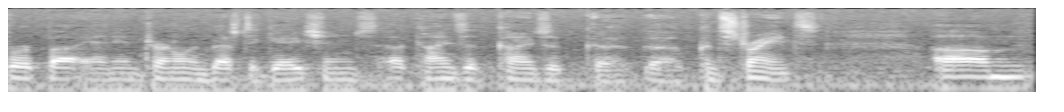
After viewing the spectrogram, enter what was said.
FERPA and internal investigations uh, kinds of kinds of uh, uh, constraints. Um,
